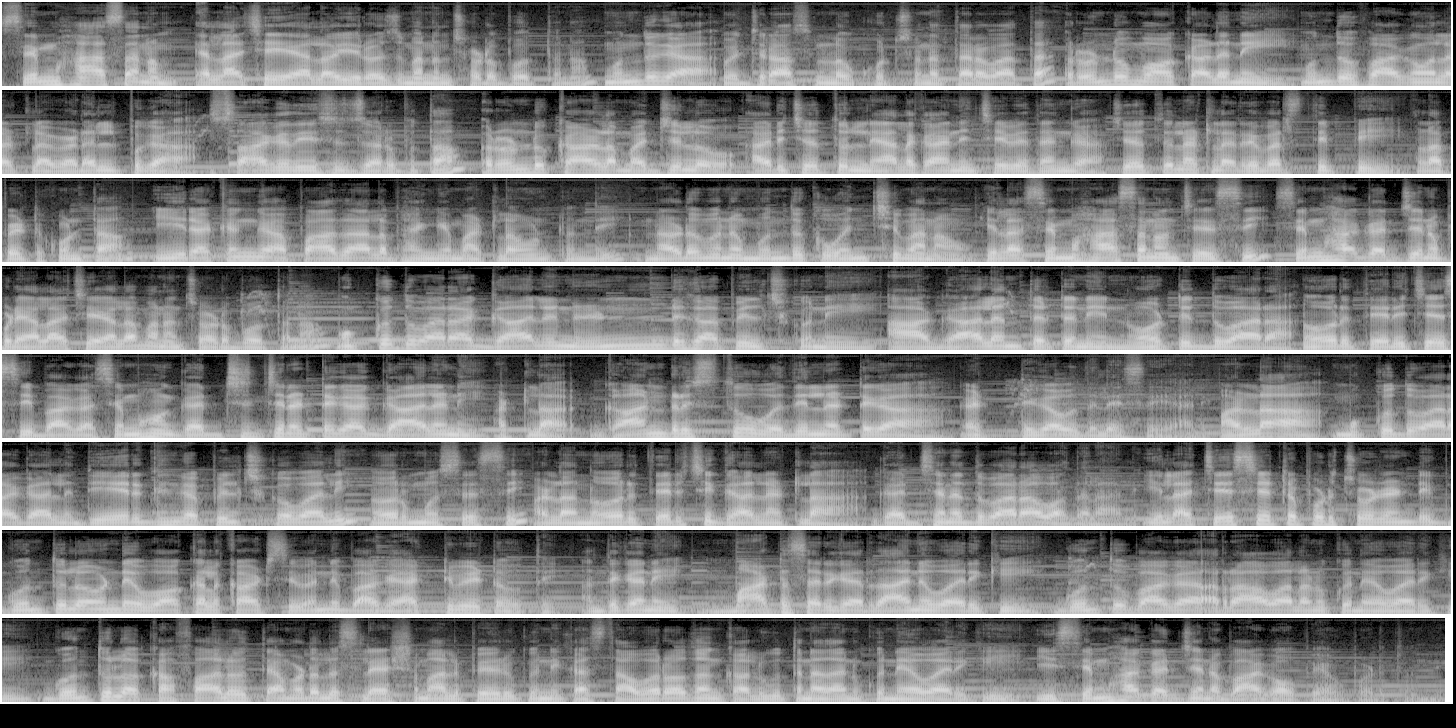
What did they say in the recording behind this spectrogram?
సింహాసనం ఎలా చేయాలో ఈ రోజు మనం చూడబోతున్నాం. ముందుగా వజ్రాసనంలో కూర్చున్న తర్వాత రెండు మోకాళ్ళని ముందు భాగంలో అట్లా వెడల్పుగా సాగదీసి జరుపుతాం. రెండు కాళ్ళ మధ్యలో అరిచేతులు నేల కానించే విధంగా చేతులను అట్లా రివర్స్ తిప్పి అలా పెట్టుకుంటాం. ఈ రకంగా పాదాల భంగిమ అట్లా ఉంటుంది. నడుమును ముందుకు వంచి మనం ఇలా సింహాసనం చేసి సింహ గర్జనప్పుడు ఎలా చేయాలో మనం చూడబోతున్నాం. ముక్కు ద్వారా గాలిని నిండుగా పీల్చుకుని ఆ గాలంతటిని నోటి ద్వారా నోరు తెరిచేసి బాగా సింహం గర్జించినట్టుగా గాలిని అట్లా గాండ్రిస్తూ వదిలినట్టుగా గట్టిగా వదిలేసేయాలి. మళ్ళా ముక్కు ద్వారా గాలిని దీర్ఘంగా పీల్చుకోవాలి. నోరు మూసేసి మళ్ళా నోరు తెరిచి గాలిని అట్లా గర్జన ద్వారా వదలాలి. ఇలా చేసేటప్పుడు చూడండి గొంతులో ఉండే వోకల్ కార్డ్స్ ఇవన్నీ బాగా యాక్టివేట్ అవుతాయి. అందుకని మాట సరిగా రాని వారికి గొంతు బాగా రావాలనుకునే వారికి గొంతులో కఫాలు తెమడలు శ్లేషమాలు పేరుకుని కాస్త అవరోధం కలుగుతున్నది అనుకునే వారికి ఈ సింహ గర్జన బాగా ఉపయోగపడుతుంది.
